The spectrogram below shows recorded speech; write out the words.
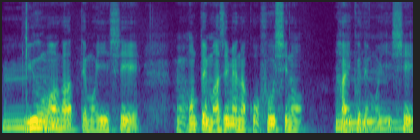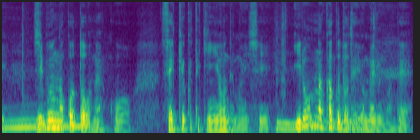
ユーモアがあってもいいし、うん、本当に真面目なこう風刺の俳句でもいいし自分のことをねこう積極的に読んでもいいし、いろんな角度で読めるので。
